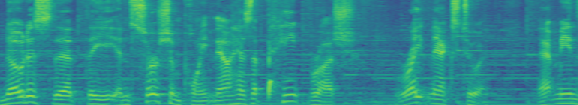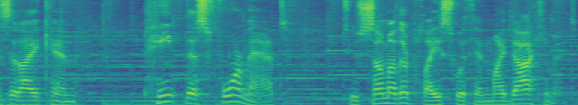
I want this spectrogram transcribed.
Notice that the insertion point now has a paintbrush right next to it. That means that I can paint this format to some other place within my document.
